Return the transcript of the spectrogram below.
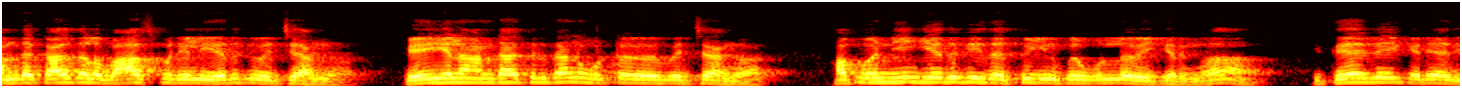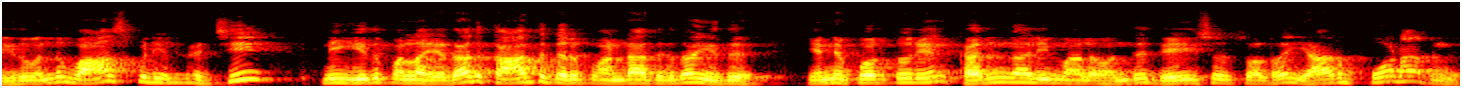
அந்த காலத்தில் வாஸ்படியில் எதுக்கு வச்சாங்க? பேயெல்லாம் அண்டாத்துக்கு தானே விட்டு வச்சாங்க. அப்போ நீங்கள் எதுக்கு இதை தூக்கின்னு போய் உள்ளே வைக்கிறீங்க? இது தேவையே கிடையாது. இது வந்து வாஸ்படியில் வச்சு நீங்கள் இது பண்ணலாம். ஏதாவது காத்து கருப்பு அண்டாத்துக்கு தான் இது. என்னை பொறுத்தவரையும் கருங்காலி மாலை வந்து தேய்சம் சொல்கிறேன் யாரும் போடாதுங்க.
